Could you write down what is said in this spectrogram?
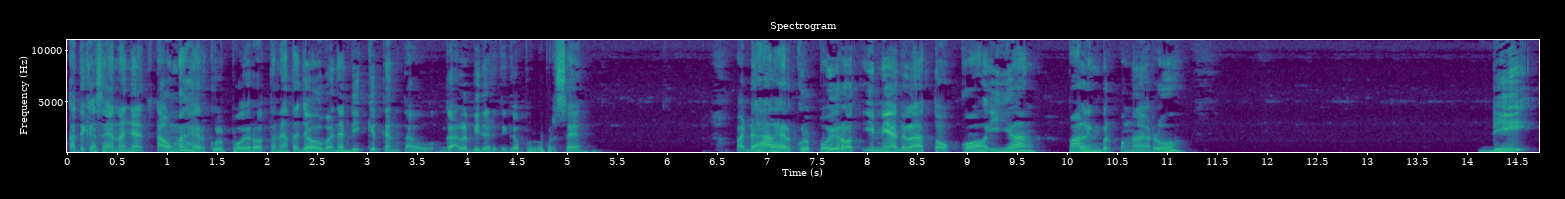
ketika saya nanya, tahu nggak Hercule Poirot? Ternyata jawabannya dikit yang tahu, nggak lebih dari 30%. Padahal Hercule Poirot ini adalah tokoh yang paling berpengaruh di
